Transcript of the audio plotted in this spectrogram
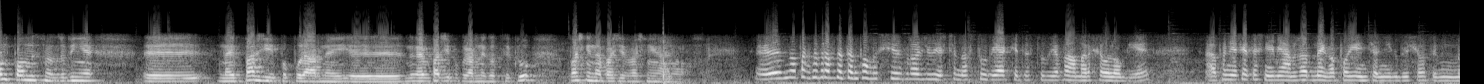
skąd pomysł na zrobienie y, najbardziej popularnej, y, najbardziej popularnego cyklu właśnie na bazie właśnie aniołów? E, No tak naprawdę ten pomysł się zrodził jeszcze na studiach, kiedy studiowałam archeologię. A ponieważ ja też nie miałam żadnego pojęcia nigdyś o tym,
